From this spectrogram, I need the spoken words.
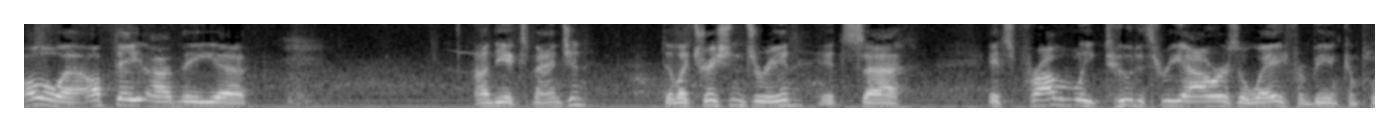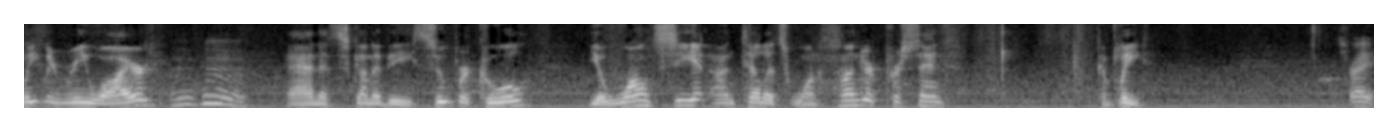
Oh, uh, update on the uh, on the expansion. The electricians are in. It's uh, it's probably two to three hours away from being completely rewired, Mm-hmm. and it's going to be super cool. You won't see it until it's 100% complete. Right.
